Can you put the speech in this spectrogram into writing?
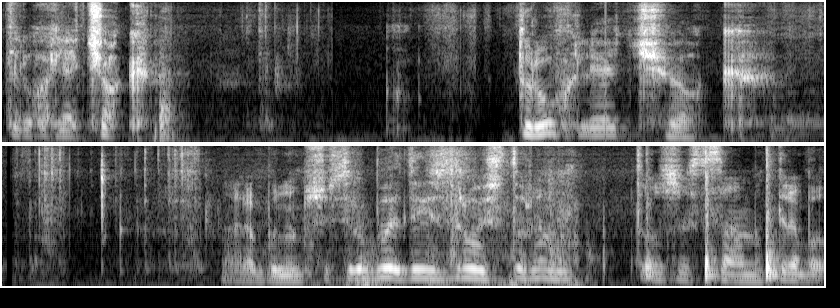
Трухлячок. Трухлячок. Зараз будемо щось робити і з другої сторони. То же саме. Треба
